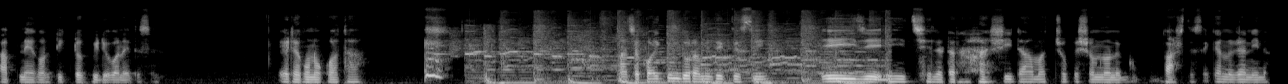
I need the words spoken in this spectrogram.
আপনি এখন টিকটক ভিডিও বানাইতেছেন। এটা কোনো কথা? আচ্ছা কয়েকদিন ধরে আমি দেখতেছি এই যে এই ছেলেটার হাসিটা আমার চোখের সামনে অনেক ভাসতেছে কেন জানি না।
